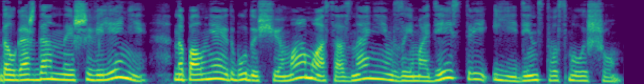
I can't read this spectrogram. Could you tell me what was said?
Долгожданные шевеления наполняют будущую маму осознанием взаимодействия и единства с малышом.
